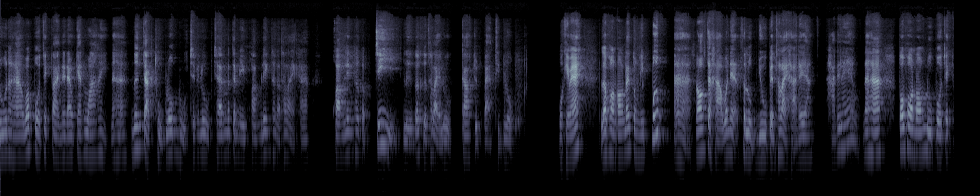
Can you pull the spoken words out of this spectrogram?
รู้นะฮะว่าโปรเจกต์ไตในแนวแกน y นะฮะเนื่องจากถูกโลกดูดใช่ไหมลูกฉะนั้นมันจะมีความเร่งเท่ากับเท่าไหร่คะความเร่งเท่ากับ g หรือก็คือเท่าไหร่ลูก 9.8 ทิศลง โอเคไหมแล้วพอน้องได้ตรงนี้ปุ๊บอ่าน้องจะหาว่าเนี่ยสรุป u เป็นเท่าไหร่หาได้ยังหาได้แล้วนะฮะเพราะพอน้องดูโปรเจกต์ไต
